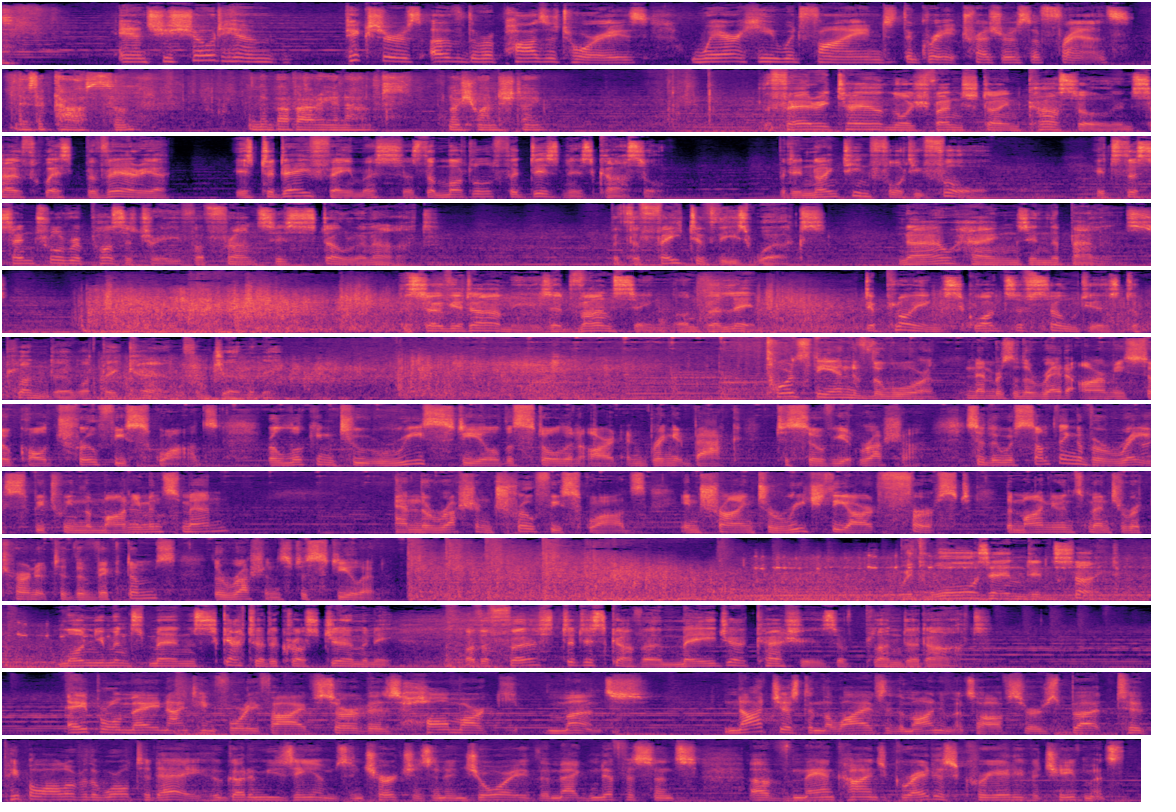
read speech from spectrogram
And she showed him pictures of the repositories where he would find the great treasures of France. There's a castle in the Bavarian Alps, Neuschwanstein. The fairy tale Neuschwanstein Castle in southwest Bavaria is today famous as the model for Disney's castle. But in 1944, it's the central repository for France's stolen art. But the fate of these works now hangs in the balance. The Soviet army is advancing on Berlin, deploying squads of soldiers to plunder what they can from Germany. Towards the end of the war, members of the Red Army's so-called trophy squads were looking to re-steal the stolen art and bring it back to Soviet Russia. So there was something of a race between the monuments men and the Russian trophy squads in trying to reach the art first, the monuments men to return it to the victims, the Russians to steal it. With war's end in sight, monuments men scattered across Germany are the first to discover major caches of plundered art. April, May 1945 serve as hallmark months not just in the lives of the monuments officers, but to people all over the world today who go to museums and churches and enjoy the magnificence of mankind's greatest creative achievements.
